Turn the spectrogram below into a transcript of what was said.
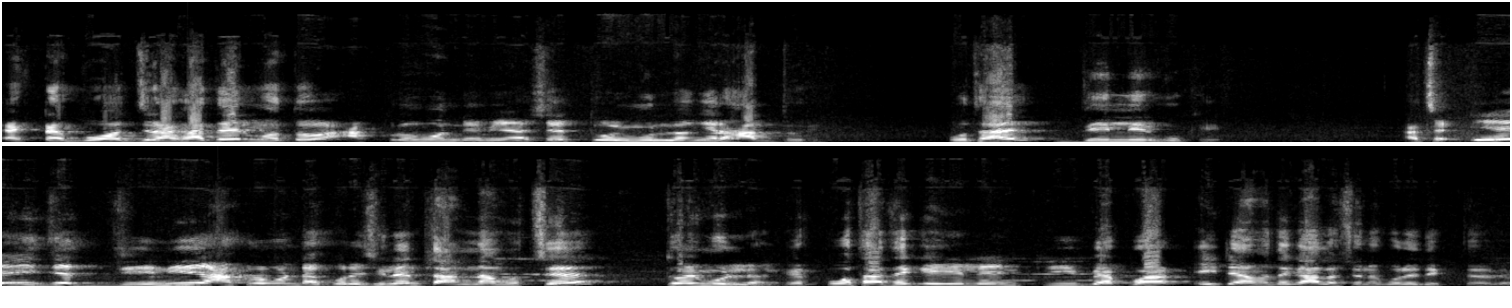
একটা বজ্রাঘাতের মতো আক্রমণ নেমে আসে তৈমুল্লংয়ের হাত ধরে। কোথায়? দিল্লির বুকে। আচ্ছা এই যে যিনি আক্রমণটা করেছিলেন, তার নাম হচ্ছে তৈমুল্লং এর কোথা থেকে এলেন, কি ব্যাপার, এইটা আমাদেরকে আলোচনা করে দেখতে হবে।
